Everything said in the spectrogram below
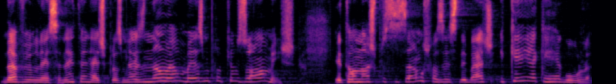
da violência na internet para as mulheres não é o mesmo para que os homens. Então, nós precisamos fazer esse debate. E quem é que regula?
